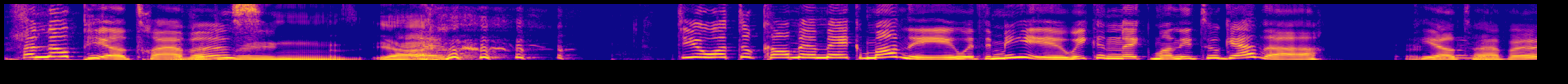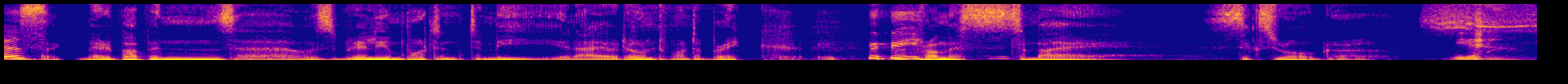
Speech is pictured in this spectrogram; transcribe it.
hello, Pierre Travers. Yeah. Do you want to come and make money with me? We can make money together. Pierre Travers. like Mary Poppins uh, was really important to me, and I don't want to break a promise to my six-year-old girls. I'm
